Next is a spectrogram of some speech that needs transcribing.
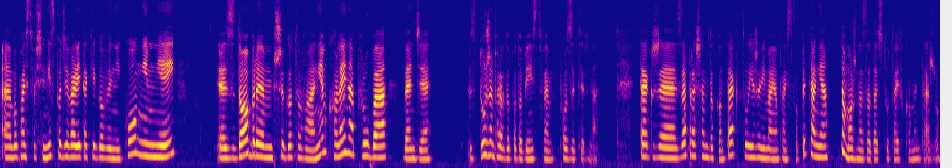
e, bo Państwo się nie spodziewali takiego wyniku. Niemniej, z dobrym przygotowaniem, kolejna próba będzie z dużym prawdopodobieństwem pozytywna. Także zapraszam do kontaktu. Jeżeli mają Państwo pytania, to można zadać tutaj w komentarzu.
